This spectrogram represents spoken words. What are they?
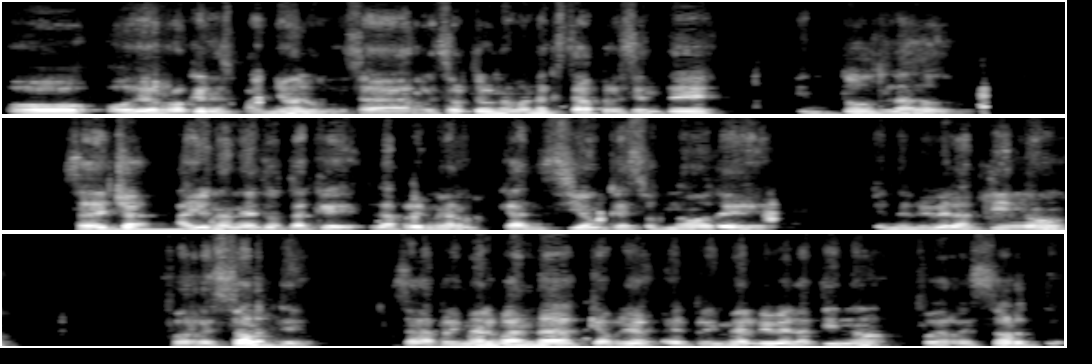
o, o de rock en español. güey. O sea, Resorte era una banda que estaba presente en todos lados. güey. O sea, de hecho, hay una anécdota que la primera canción que sonó de, en el Vive Latino fue Resorte. O sea, la primera banda que abrió el primer Vive Latino fue Resorte.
